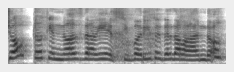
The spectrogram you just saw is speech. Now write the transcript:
Yo creo que no está bien si por eso estás trabajando.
